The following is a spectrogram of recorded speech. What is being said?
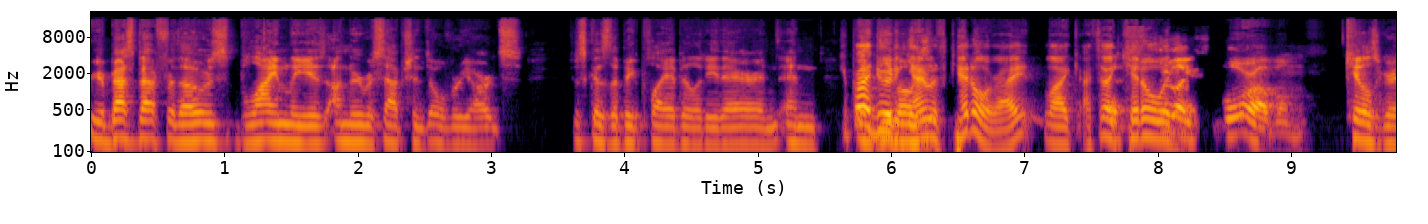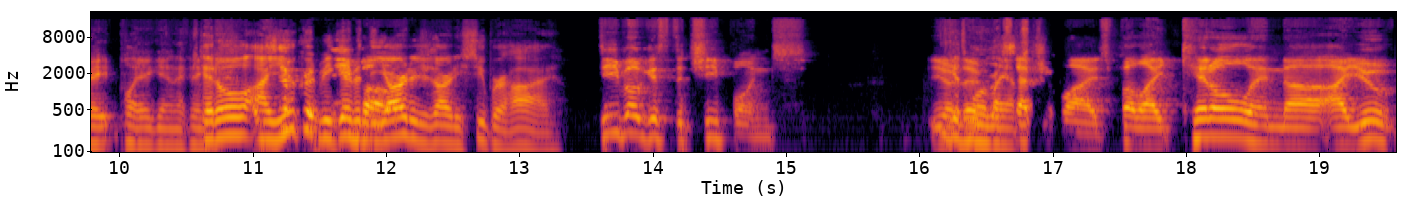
your best bet for those blindly is under receptions over yards, just because the big playability there. And and you probably do it again with Kittle, right? Like I feel like Kittle would like four of them. Kittle's great play again. I think Kittle Aiyuk could be given the yardage is already super high. Deebo gets the cheap ones you know, the reception wise. But like Kittle and uh, Aiyuk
